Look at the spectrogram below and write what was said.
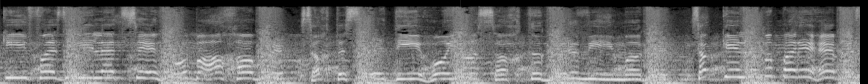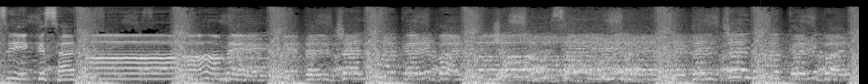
की फजीलत से हो बाखबर। सख्त सर्दी हो या सख्त गर्मी, मगर सबके लब पर है बस एक सदा मैं। पैदल चला कर बना पैदल चला कर बना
